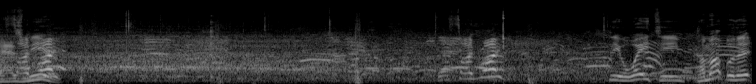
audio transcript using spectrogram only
Casimir right. Ball side right. the away team come up with it.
